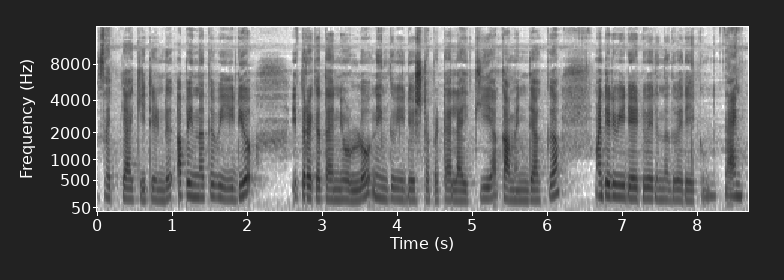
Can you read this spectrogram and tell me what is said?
സെറ്റാക്കിയിട്ടുണ്ട്. അപ്പോൾ ഇന്നത്തെ വീഡിയോ ഇത്രയൊക്കെ തന്നെ ഉള്ളൂ. നിങ്ങൾക്ക് വീഡിയോ ഇഷ്ടപ്പെട്ടാൽ ലൈക്ക് ചെയ്യുക കമന്റ് ആക്കുക. മറ്റൊരു വീഡിയോ ആയിട്ട് വരുന്നത് വരേക്കും. താങ്ക്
